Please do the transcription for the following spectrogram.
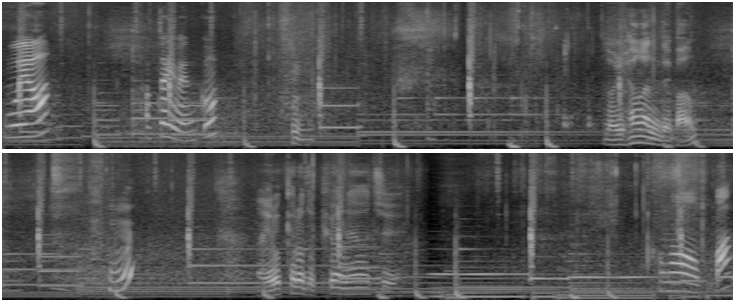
뭐야? 갑자기 웬 꽃? 널 향한 내 마음? 응? 나 이렇게라도 표현해야지. 고마워 오빠.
